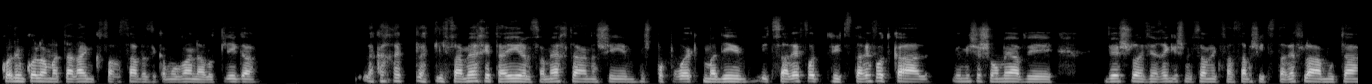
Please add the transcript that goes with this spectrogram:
קודם כל המטרה עם כפר סבא זה כמובן לעלות ליגה, לקחת, לשמח את העיר, לשמח את האנשים, יש פה פרויקט מדהים, להצטרף עוד, להצטרף עוד קהל, ומי ששומע ו, ויש לו איזה רגש מסוים לכפר סבא שיצטרף לעמותה,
